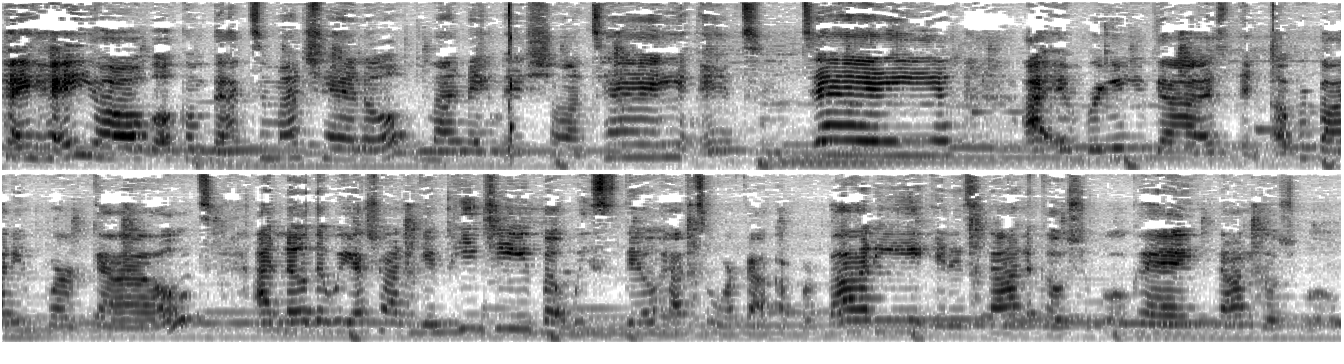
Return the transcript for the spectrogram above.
Hey, hey, y'all. Welcome back to my channel. My name is Chante, and today I am bringing you guys an upper body workout. I know that we are trying to get peachy, but we still have to work out upper body. It is non-negotiable, okay? Non-negotiable.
